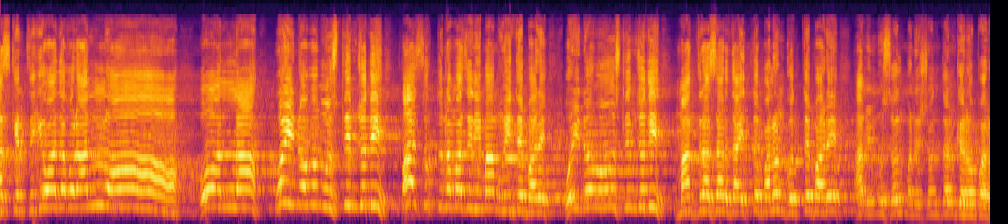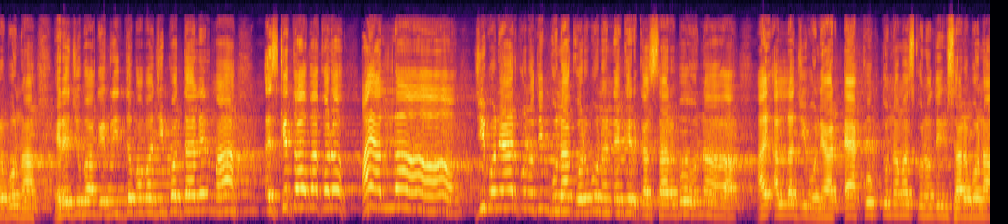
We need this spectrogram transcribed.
আজকের থেকে ওয়াদা করো আল্লাহ। ও আল্লাহ, ওই নব মুসলিম যদি পাঁচ উক্ত নামাজের ইমাম হইতে পারে, ওই নব মুসলিম যদি মাদ্রাসার দায়িত্ব পালন করতে পারে, আমি মুসলমানের সন্তান কেন পারব না? এরে যুবকে বৃদ্ধ বাবাজি, পদ্মালের মা, আজকে তওবা করো। আয় আল্লাহ, জীবনে আর কোনোদিন গুনাহ করব না, নেকের কাজ সারবো না। আয় আল্লাহ, জীবনে আর এক উক্ত নামাজ কোনোদিন সারবো না।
